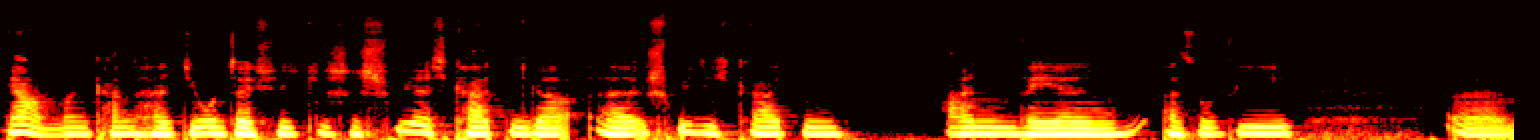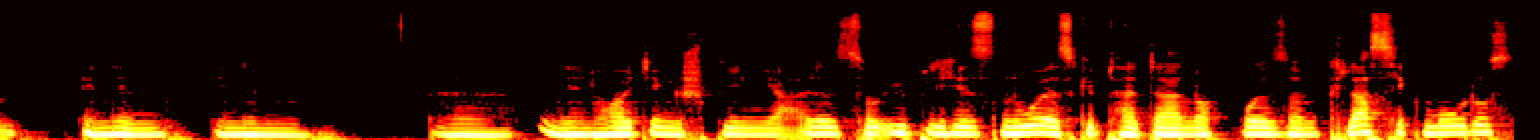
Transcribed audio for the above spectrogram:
ja, man kann halt die unterschiedlichen Schwierigkeiten, äh, Schwierigkeiten anwählen. Also wie ähm, in dem, in dem in den heutigen Spielen ja alles so üblich ist. Nur es gibt halt da noch wohl so einen Klassik-Modus.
